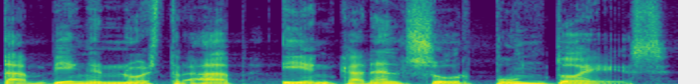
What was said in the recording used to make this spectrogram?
También en nuestra app y en canalsur.es.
